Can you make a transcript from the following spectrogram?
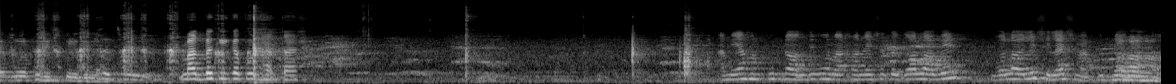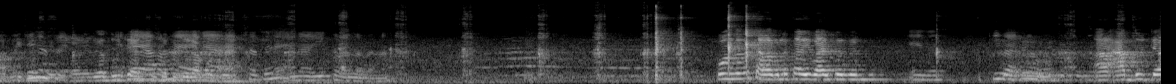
একবার ফিনিশ করে দিলাম। বাদ বাকি কাপড় হাতার। আমি এখন ডাউন দিব না কারণ এর সাথে গলা হবে। গলা হলে সেলাই সময় ডাউন হ্যাঁ, হ্যাঁ, ঠিক আছে। একসাথে ই করা যাবে না। কোন জায়গায় চালাগুলো তাই বাইর করবেন? এই যে কি করব? আর আর দুইটা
